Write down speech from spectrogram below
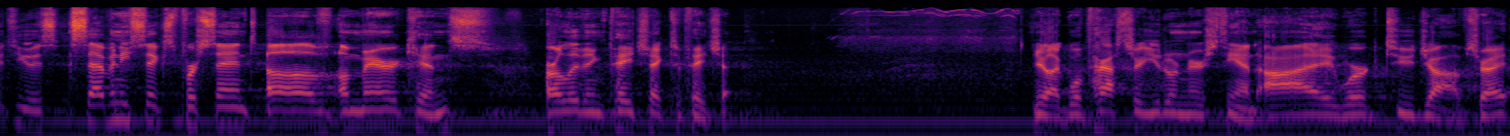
it to you is 76% of Americans are living paycheck to paycheck. You're like, well, Pastor, you don't understand. I work two jobs, right?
